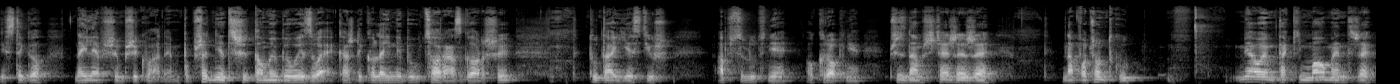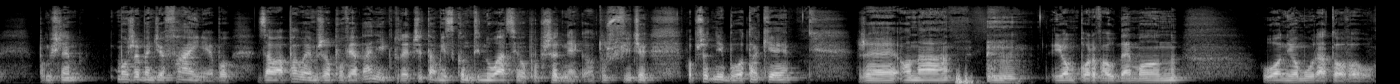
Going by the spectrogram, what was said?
jest tego najlepszym przykładem. Poprzednie trzy tomy były złe, każdy kolejny był coraz gorszy. Tutaj jest już absolutnie okropnie. Przyznam szczerze, że na początku miałem taki moment, że pomyślałem, może będzie fajnie, bo załapałem, że opowiadanie, które czytam, jest kontynuacją poprzedniego. Otóż wiecie, poprzednie było takie, że ona ją porwał demon, on ją uratował.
